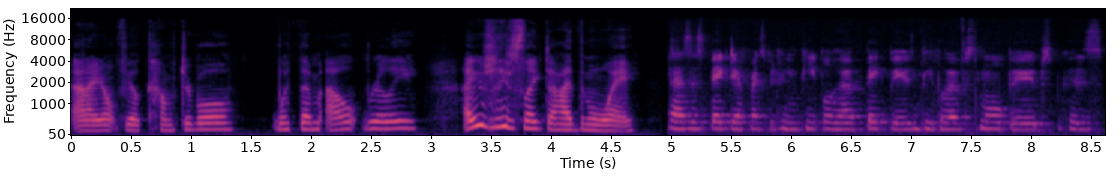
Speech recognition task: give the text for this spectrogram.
and I don't feel comfortable with them out really. I usually just like to hide them away. There's this big difference between people who have big boobs and people who have small boobs because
